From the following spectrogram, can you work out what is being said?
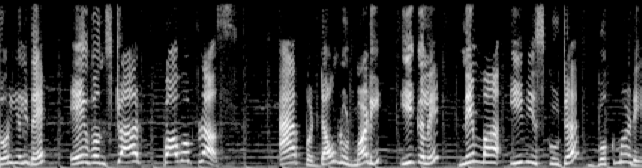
ದೊರೆಯಲಿದೆ A one star power plus app download ಮಾಡಿ ಈಗಲೇ ನಿಮ್ಮ ಇವಿ ಸ್ಕೂಟರ್ ಬುಕ್ ಮಾಡಿ.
